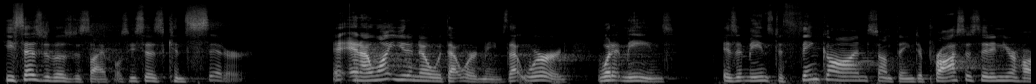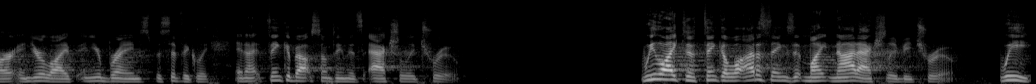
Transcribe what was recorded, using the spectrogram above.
He says to those disciples, He says, consider. And I want you to know what that word means. That word, what it means, is it means to think on something, to process it in your heart, in your life, in your brain specifically, and I think about something that's actually true. We like to think a lot of things that might not actually be true. We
